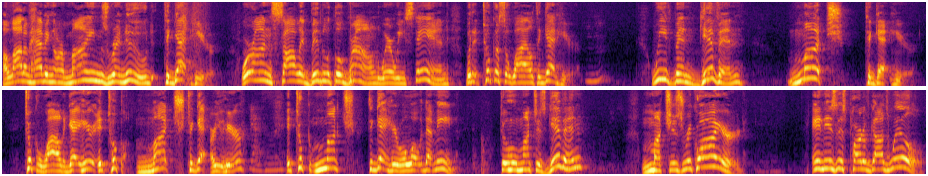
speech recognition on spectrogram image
a lot of having our minds renewed to get here. We're on solid biblical ground where we stand but it took us a while to get here. Mm -hmm. we've been given much to get here. It took a while to get here. It took much to get are you here? Yes. it took much to get here well what would that mean? To whom much is given much is required. And is this part of God's will?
